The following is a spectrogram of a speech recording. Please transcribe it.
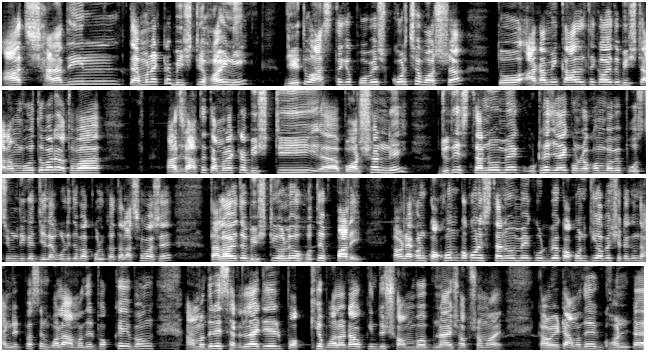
আজ সারাদিন তেমন একটা বৃষ্টি হয়নি, যেহেতু আজ থেকে প্রবেশ করছে বর্ষা। তো আগামীকাল থেকে হয়তো বৃষ্টি আরম্ভ হতে পারে, অথবা আজ রাতে তেমন একটা বৃষ্টি বর্ষার নেই। যদি স্থানীয় মেঘ উঠে যায় কোনোরকমভাবে পশ্চিম দিকে জেলাগুলিতে বা কলকাতার আশেপাশে, তাহলে হয়তো বৃষ্টি হলেও হতে পারে। কারণ এখন কখন কখন স্থানীয় মেঘ উঠবে, কখন কী হবে, সেটা কিন্তু হান্ড্রেড পার্সেন্ট বলা আমাদের পক্ষে এবং আমাদের এই স্যাটেলাইটের পক্ষে বলাটাও কিন্তু সম্ভব নয় সবসময়। কারণ এটা আমাদের ঘণ্টা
